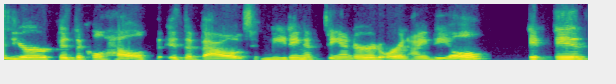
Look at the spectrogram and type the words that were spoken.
as your physical health is about meeting a standard or an ideal, it is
